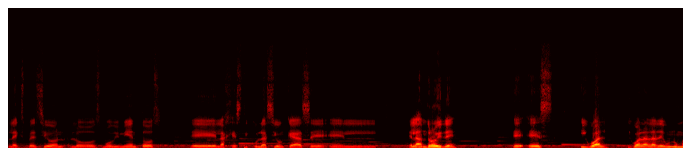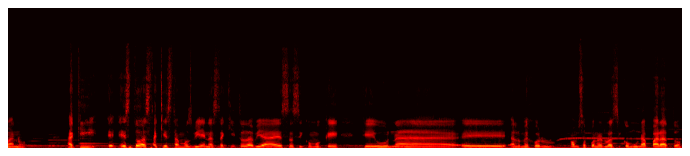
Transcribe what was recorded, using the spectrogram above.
la expresión, los movimientos, eh, la gesticulación que hace el, el androide eh, es igual, igual a la de un humano. Aquí, e, esto hasta aquí estamos bien, hasta aquí todavía es así como que, que una, eh, a lo mejor vamos a ponerlo así como un aparato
